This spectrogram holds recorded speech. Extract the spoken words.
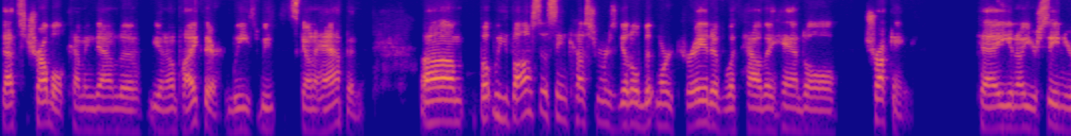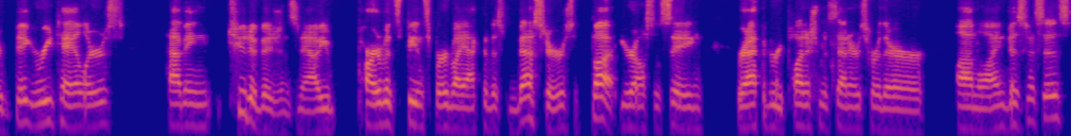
that's trouble coming down to, you know, Pike there. We, we it's going to happen. Um, but we've also seen customers get a little bit more creative with how they handle trucking. Okay. You know, you're seeing your big retailers having two divisions now. You part of it's being spurred by activist investors, but you're also seeing rapid replenishment centers for their online businesses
